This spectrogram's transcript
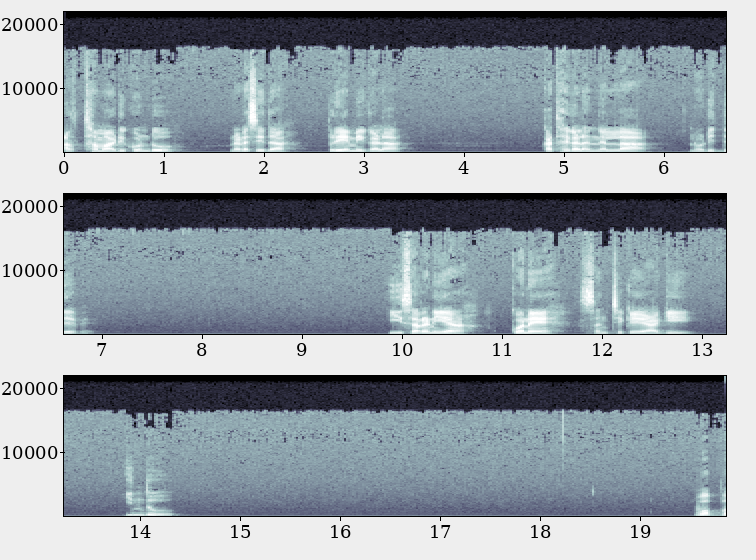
ಅರ್ಥ ಮಾಡಿಕೊಂಡು ನಡೆಸಿದ ಪ್ರೇಮಿಗಳ ಕಥೆಗಳನ್ನೆಲ್ಲ ನೋಡಿದ್ದೇವೆ. ಈ ಸರಣಿಯ ಕೊನೆ ಸಂಚಿಕೆಯಾಗಿ ಇಂದು ಒಬ್ಬ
